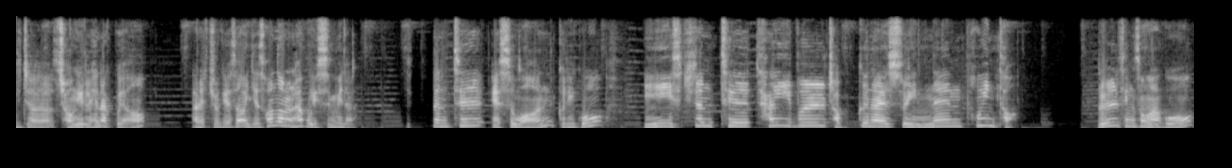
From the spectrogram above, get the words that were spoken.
이제 정의를 해놨고요. 아래쪽에서 이제 선언을 하고 있습니다. 스튜던트 S1 그리고 이 스튜던트 타입을 접근할 수 있는 포인터 를 생성하고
